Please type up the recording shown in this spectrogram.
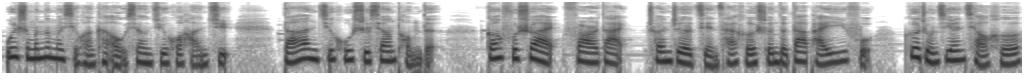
为什么那么喜欢看偶像剧或韩剧？答案几乎是相同的：高富帅、富二代，穿着剪裁合身的大牌衣服。各种机缘巧合，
